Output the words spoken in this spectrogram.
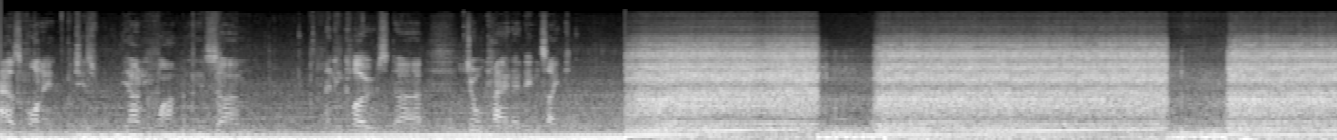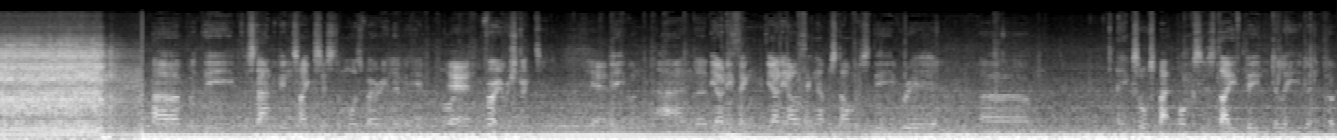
has on it, which is the only one, is um, an enclosed uh, dual cane head intake. Uh, but the, the standard intake system was very limited, Yeah. very restricted Yeah. even. And uh, the only thing, the only other thing that was done was the rear um, exhaust back boxes. They've been deleted and put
